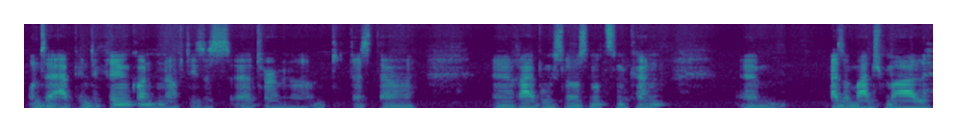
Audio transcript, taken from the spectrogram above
unsere App integrieren konnten auf dieses äh, Terminal und das da äh, reibungslos nutzen können. Ähm, also manchmal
